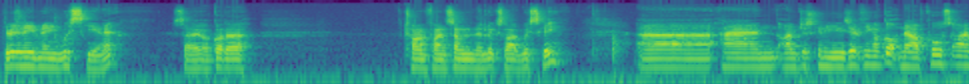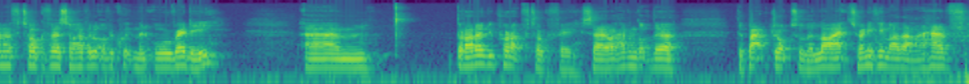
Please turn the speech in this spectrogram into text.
there isn't even any whiskey in it, so I've got to try and find something that looks like whiskey. Uh, and I'm just going to use everything I've got. Now, of course, I am a photographer, so I have a lot of equipment already. Um, but I don't do product photography, so I haven't got the the backdrops or the lights or anything like that. I have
